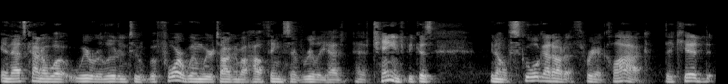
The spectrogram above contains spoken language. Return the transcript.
and that's kind of what we were alluding to before when we were talking about how things have really have, have changed because. You know, if school got out at three o'clock, the kid,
